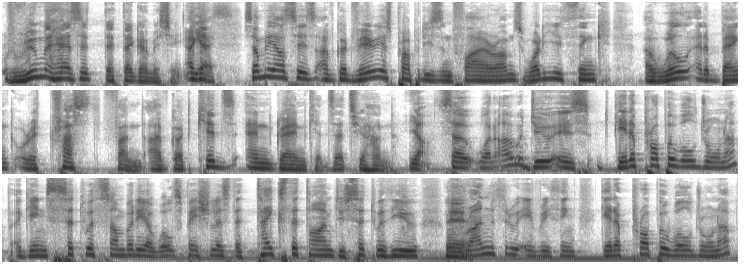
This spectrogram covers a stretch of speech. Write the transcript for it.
rumor has it that they go missing. Okay, Yes. somebody else says, I've got various properties and firearms. What do you think? A will at a bank or a trust fund? I've got kids and grandkids. That's Johan. Yeah. So what I would do is get a proper will drawn up. Again, sit with somebody, a will specialist that takes the time to sit with you, Yeah. run through everything, get a proper will drawn up,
